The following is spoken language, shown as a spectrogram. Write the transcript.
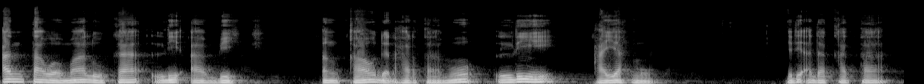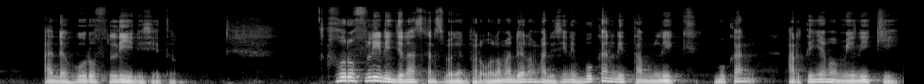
anta wa maluka li abik. Engkau dan hartamu li ayahmu. Jadi ada kata, ada huruf li di situ. Huruf li dijelaskan sebagian para ulama dalam hadis ini bukan li tamlik, bukan artinya memiliki,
